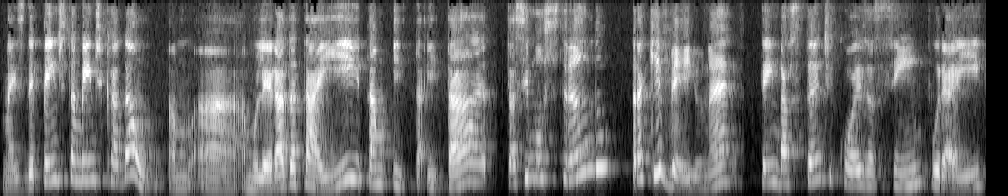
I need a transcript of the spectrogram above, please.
Mas depende também de cada um. A, a, a mulherada está aí e está tá, tá, tá se mostrando para que veio, né? Tem bastante coisa assim por aí.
